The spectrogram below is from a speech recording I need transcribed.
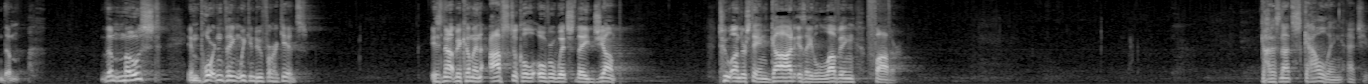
the, the most important thing we can do for our kids is not become an obstacle over which they jump to understand God is a loving Father. God is not scowling at you.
